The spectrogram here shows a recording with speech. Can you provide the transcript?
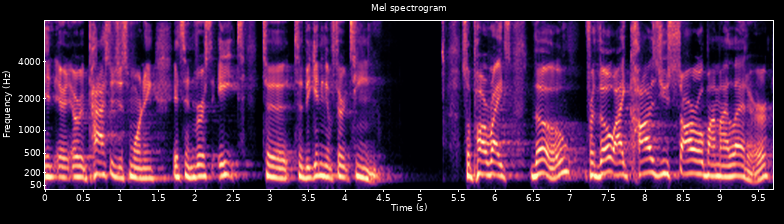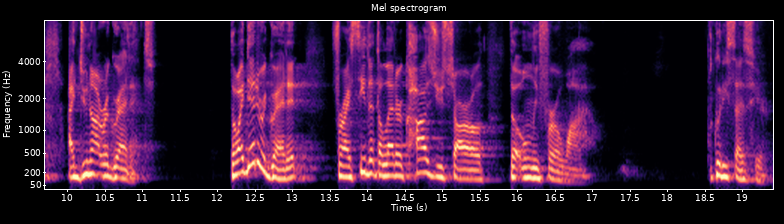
in, or passage this morning. It's in verse 8 to, to the beginning of 13. So Paul writes, though, for though I caused you sorrow by my letter, I do not regret it Though I did regret it, for I see that the letter caused you sorrow, though only for a while. Look what he says here.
